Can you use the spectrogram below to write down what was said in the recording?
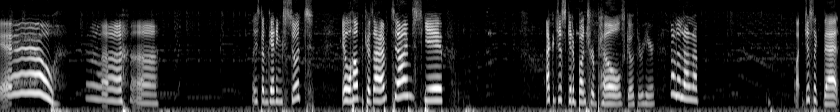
Ew. Uh, uh. At least I'm getting soot. It'll help because I have time skip. I could just get a bunch of repels, go through here. La la la la. Like, just like that.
